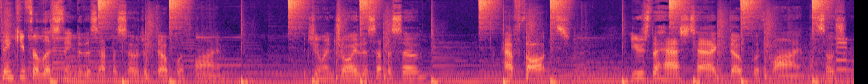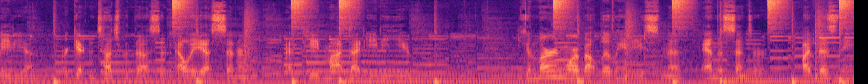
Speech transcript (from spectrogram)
Thank you for listening to this episode of Dope with Lime. Did you enjoy this episode? Have thoughts? Use the hashtag Dope with Lime on social media or get in touch with us at LES Center at piedmont.edu. You can learn more about living at East Smith and the center by visiting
